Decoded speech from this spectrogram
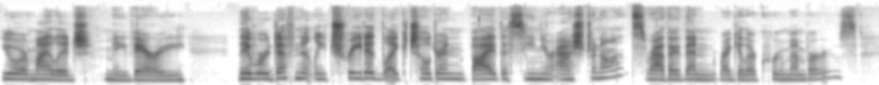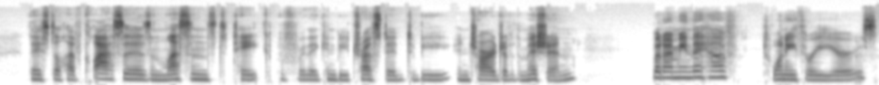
Your mileage may vary. They were definitely treated like children by the senior astronauts rather than regular crew members. They still have classes and lessons to take before they can be trusted to be in charge of the mission. But I mean, they have 23 years.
